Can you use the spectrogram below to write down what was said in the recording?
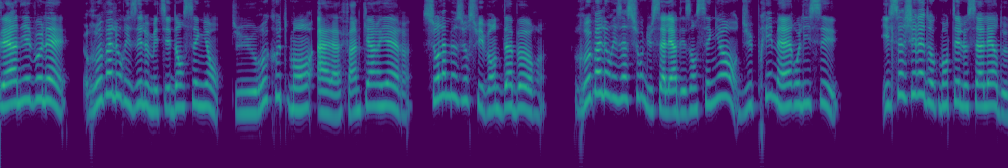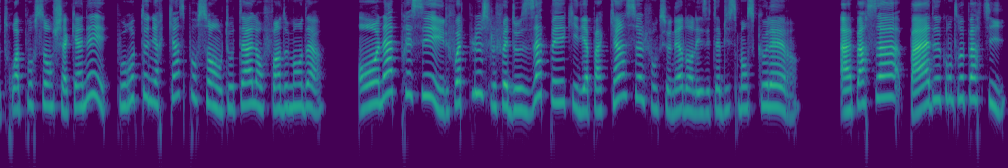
Dernier volet. Revaloriser le métier d'enseignant, du recrutement à la fin de carrière. Sur la mesure suivante d'abord. Revalorisation du salaire des enseignants du primaire au lycée. Il s'agirait d'augmenter le salaire de 3% chaque année pour obtenir 15% au total en fin de mandat. On apprécie une fois de plus le fait de zapper qu'il n'y a pas qu'un seul fonctionnaire dans les établissements scolaires. À part ça, pas de contrepartie.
